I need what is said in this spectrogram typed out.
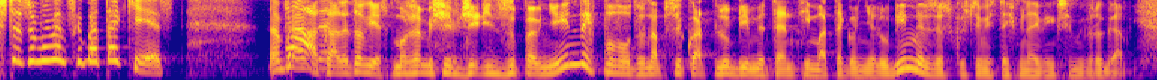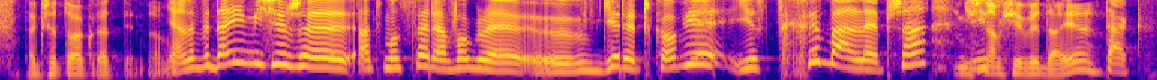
szczerze mówiąc, chyba tak jest. Naprawdę. Tak, ale to wiesz, możemy się wdzielić z zupełnie innych powodów. Na przykład lubimy ten team, a tego nie lubimy, w związku z czym jesteśmy największymi wrogami. Także to akurat ty. No. Ale wydaje mi się, że atmosfera w ogóle y, w Giereczkowie jest chyba lepsza Niż nam się wydaje? Tak.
